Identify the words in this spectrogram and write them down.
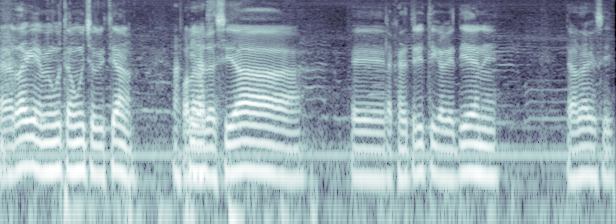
la verdad que me gusta mucho Cristiano. Por la velocidad, eh, las características que tiene. La verdad que sí.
